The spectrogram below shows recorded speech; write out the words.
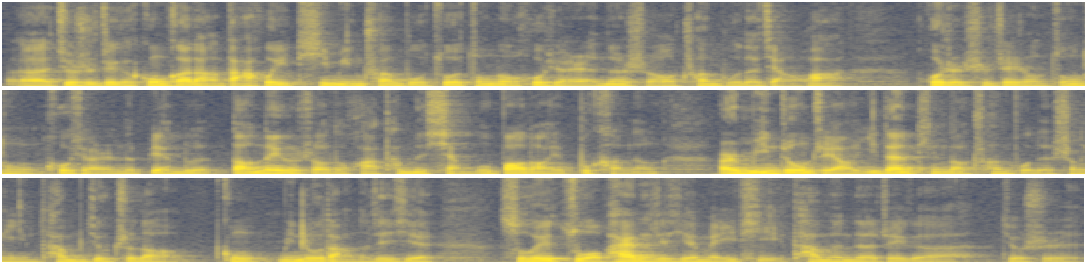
呃，就是这个共和党大会提名川普做总统候选人的时候，川普的讲话。或者是这种总统候选人的辩论，到那个时候的话，他们想不报道也不可能。而民众只要一旦听到川普的声音，他们就知道共民主党的这些所谓左派的这些媒体，他们的这个就是，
